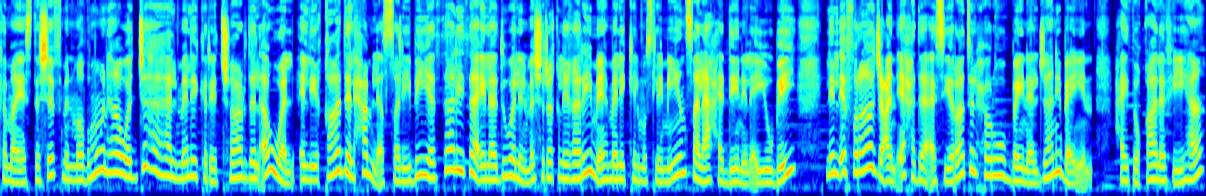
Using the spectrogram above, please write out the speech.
كما يستشف من مضمونها وجهها الملك ريتشارد الأول اللي قاد الحملة الصليبية الثالثة إلى دول المشرق لغريمه ملك المسلمين صلاح الدين الأيوبي للإفراج عن إحدى أسيرات الحروب بين الجانبين حيث قال فيها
